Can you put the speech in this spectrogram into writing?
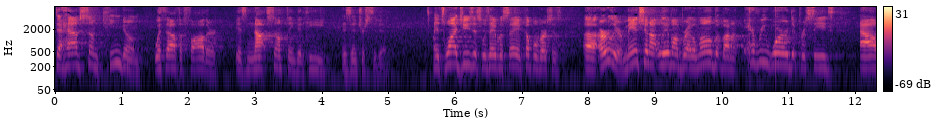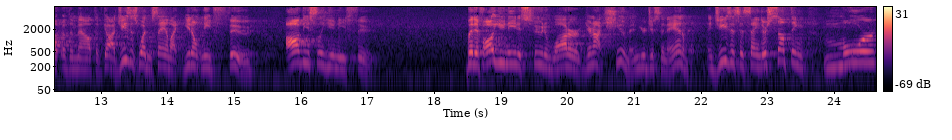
to have some kingdom without the Father is not something that he is interested in. It's why Jesus was able to say a couple verses uh, earlier man shall not live on bread alone, but by on every word that proceeds out of the mouth of God. Jesus wasn't saying, like, you don't need food. Obviously, you need food. But if all you need is food and water, you're not human, you're just an animal. And Jesus is saying there's something more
